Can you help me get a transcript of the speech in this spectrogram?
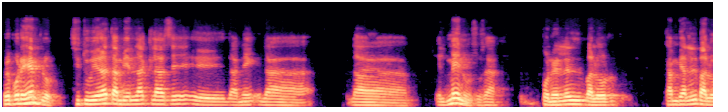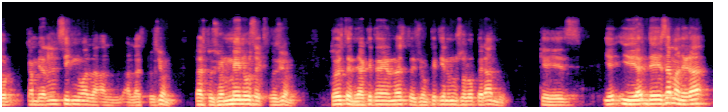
Pero, por ejemplo, si tuviera también la clase, eh, la, la, el menos, o sea, ponerle el valor, cambiarle el valor, cambiarle el signo a la, expresión, la expresión menos expresión. Entonces tendría que tener una expresión que tiene un solo operando, que es, y, de, esa manera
